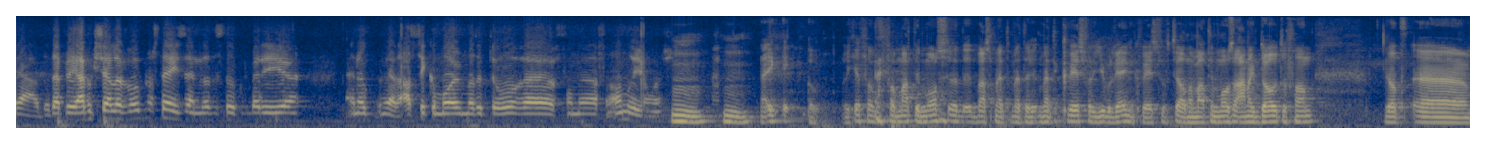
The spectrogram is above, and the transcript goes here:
ja, dat heb, heb ik zelf ook nog steeds. En dat is ook bij die, en ook ja, hartstikke mooi om dat ook te horen eh, van, eh, van andere jongens. Hmm, hmm. Nee, ik, ik, oh, ik heb van, van Martin Mos, eh, het was met, met, de, met de quiz, van de jubileumquiz, toen vertelde Martin Mos een anekdote van dat, eh,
